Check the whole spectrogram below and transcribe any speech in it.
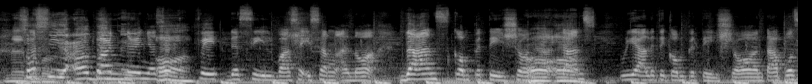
hashtag. So si Alden... partner niya si oh. Faith De Silva sa isang ano dance competition, Oo. ah, dance reality competition. Tapos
